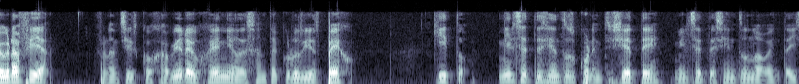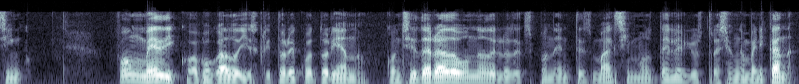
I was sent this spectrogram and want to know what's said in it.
Biografía: Francisco Javier Eugenio de Santa Cruz y Espejo. Quito, 1747-1795. Fue un médico, abogado y escritor ecuatoriano, considerado uno de los exponentes máximos de la Ilustración americana.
